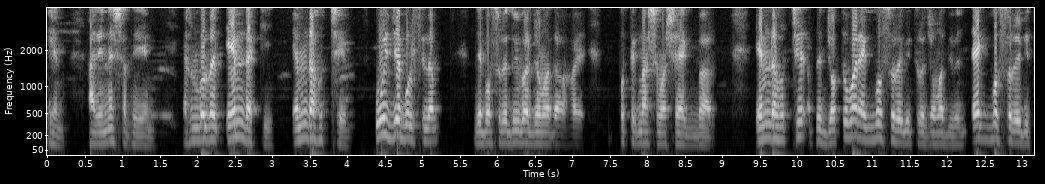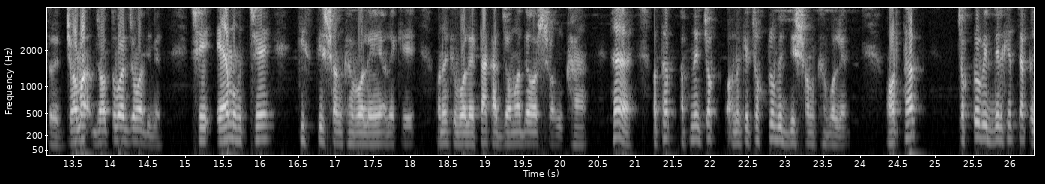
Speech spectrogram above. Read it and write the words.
এম আর এন এর সাথে এম এখন বলবেন এমটা কি? এমটা হচ্ছে, ওই যে বলছিলাম যে বছরে দুইবার জমা দেওয়া হয়, প্রত্যেক মাসে মাসে একবার। এমটা হচ্ছে, আপনি যতবার এক বছরের ভিতরে জমা দিবেন, এক বছরের ভিতরে জমা, যতবার জমা দিবেন, সেই এম হচ্ছে কিস্তির সংখ্যা বলে অনেকে অনেকে বলে টাকা জমা দেওয়ার সংখ্যা হ্যাঁ? অর্থাৎ আপনি অনেকে চক্রবৃদ্ধির সংখ্যা বলেন অর্থাৎ চক্রবৃদ্ধির ক্ষেত্রে আপনি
